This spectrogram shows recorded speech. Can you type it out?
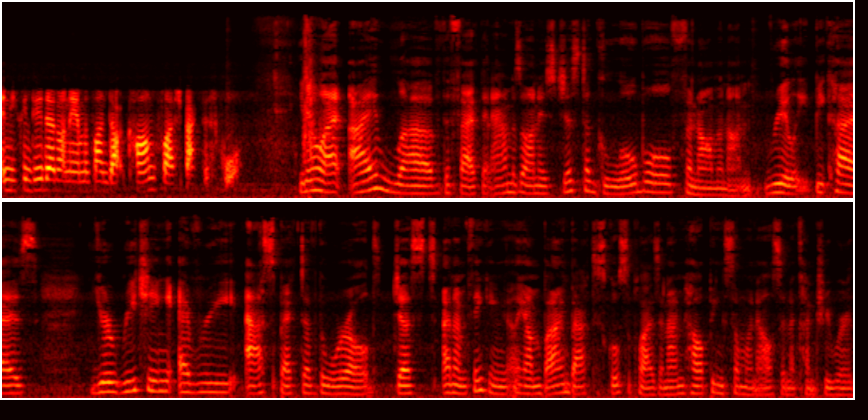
and you can do that on Amazon.com/slash back to school. You know what? I love the fact that Amazon is just a global phenomenon, really, because you're reaching every aspect of the world just and i'm thinking like, i'm buying back to school supplies and i'm helping someone else in a country where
